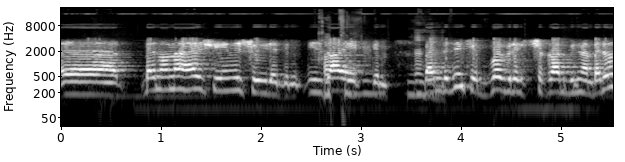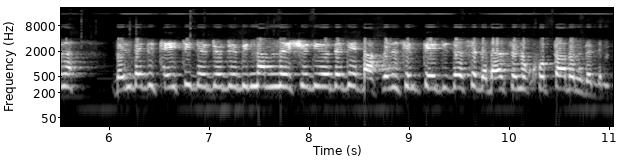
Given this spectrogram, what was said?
Ee, ben ona her şeyini söyledim, izah Hatırlıyorum. ettim. Ben dedim ki böbrek çıkar bilmem. Ben ona ben dedi tehdit ediyor diyor, bilmem ne şey diyor dedi. Bak beni seni tehdit etse de ben seni kurtarırım dedim.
